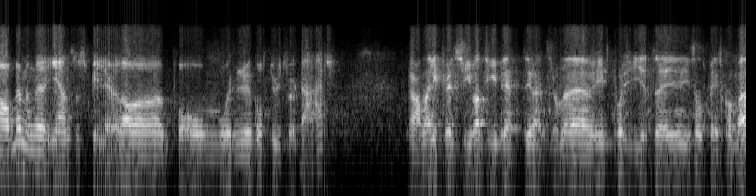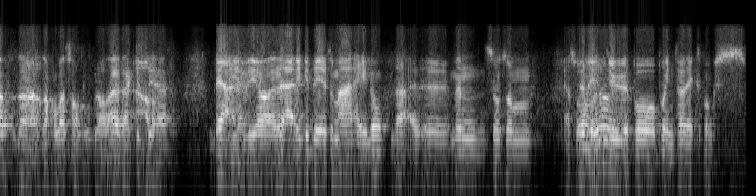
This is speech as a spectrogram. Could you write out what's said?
av det, men det, igjen så spiller det da på hvor godt utført det er. Ja, han er likevel syv av ti bredt i verdensrommet i, på, i, et, i sånn Space Combat. Da, da kan man savne noe bra der. Det er ikke Ja, det, Det er, det vi har det er ikke det som er Halo. Det er, eh, men sånn som jeg så Ja, det men- intervjuet på, på Inside Xbox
